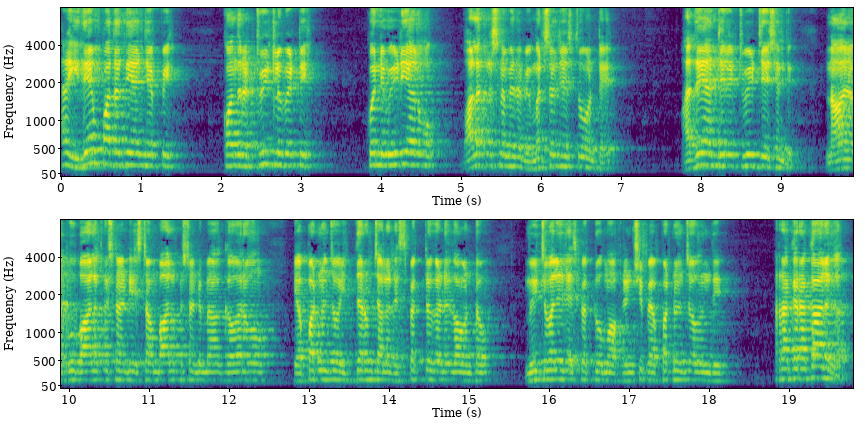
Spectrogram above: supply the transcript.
అరే ఇదేం పద్ధతి అని చెప్పి కొందరు ట్వీట్లు పెట్టి కొన్ని మీడియాలు బాలకృష్ణ మీద విమర్శలు చేస్తూ ఉంటే అదే అంజలి ట్వీట్ చేసింది. నాకు బాలకృష్ణ అంటే ఇష్టం బాలకృష్ణ అంటే మాకు గౌరవం. ఎప్పటి నుంచో ఇద్దరం చాలా రెస్పెక్ట్గా ఉంటాం. మ్యూచువల్లీ రెస్పెక్ట్ మా ఫ్రెండ్షిప్ ఎప్పటి నుంచో ఉంది. రకరకాలుగా.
